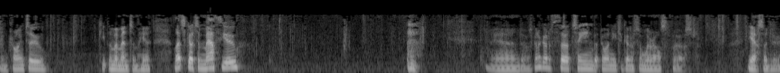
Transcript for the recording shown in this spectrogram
I'm trying to keep the momentum here. Let's go to Matthew. and I was going to go to 13, but do I need to go somewhere else first? Yes, I do.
